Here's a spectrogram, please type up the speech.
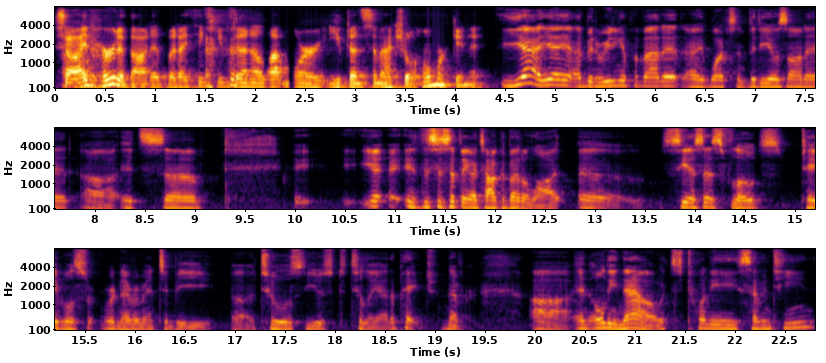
So Um, I've heard about it, but I think you've done a lot more. You've done some actual homework in it. Yeah, yeah, yeah. I've been reading up about it. I watched some videos on it. Uh, it's uh, it- yeah, it- this is something I talk about a lot. Uh, CSS floats tables were never meant to be uh, tools used to lay out a page. Never. Uh, and only now, it's 2017,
